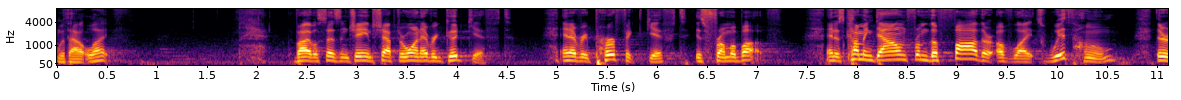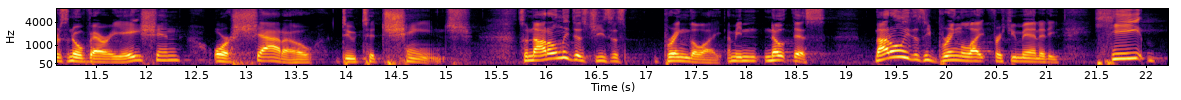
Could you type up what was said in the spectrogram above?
without life. The Bible says in James chapter 1 every good gift and every perfect gift is from above and is coming down from the Father of lights, with whom there is no variation or shadow due to change. So not only does Jesus bring the light, I mean, note this Not only does he bring light for humanity, he,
